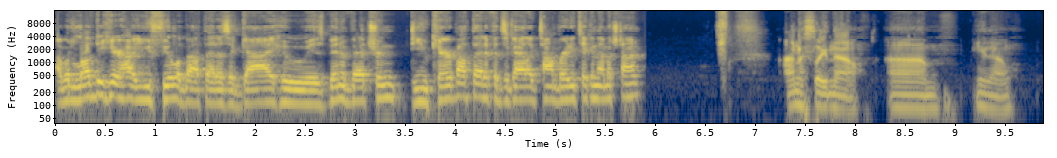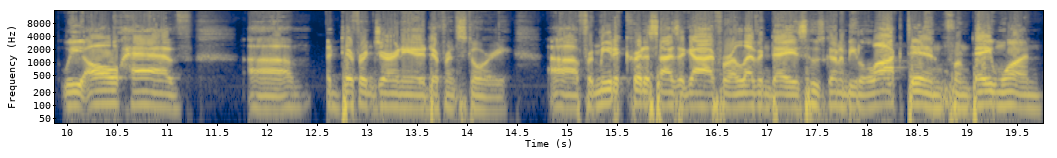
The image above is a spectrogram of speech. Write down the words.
I would love to hear how you feel about that as a guy who has been a veteran. Do you care about that if it's a guy like Tom Brady taking that much time? Honestly, no. Um, you know, we all have um, a different journey and a different story. Uh, for me to criticize a guy for 11 days who's going to be locked in from day one,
